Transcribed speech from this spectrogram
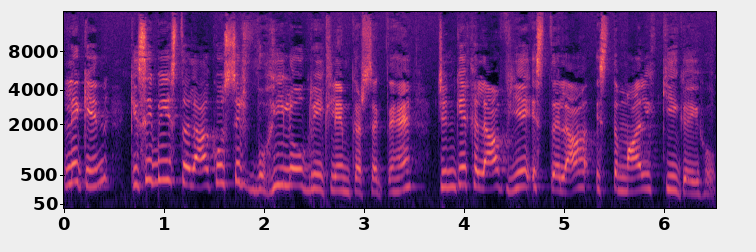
لیکن کسی بھی اصطلاح کو صرف وہی لوگ ریکلیم کر سکتے ہیں جن کے خلاف یہ اصطلاح استعمال کی گئی ہو۔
